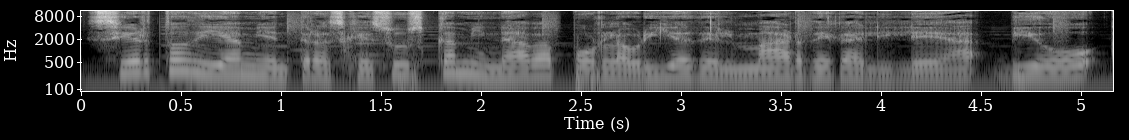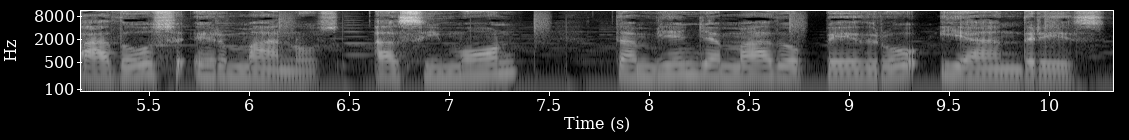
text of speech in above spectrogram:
Cierto día mientras Jesús caminaba por la orilla del mar de Galilea, vio a dos hermanos, a Simón, también llamado Pedro, y a Andrés,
